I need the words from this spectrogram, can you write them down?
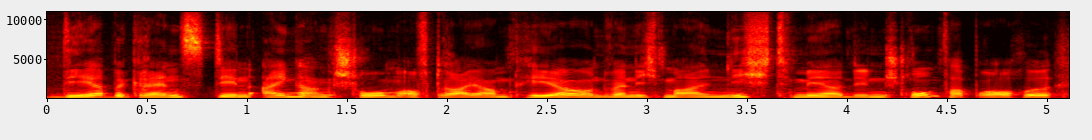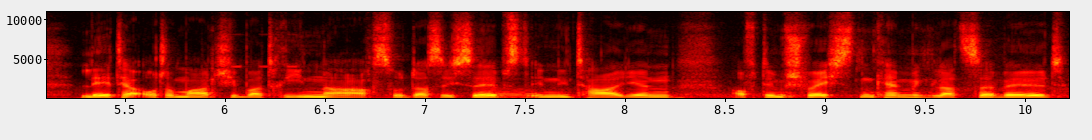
der begrenzt den Eingangsstrom auf 3 Ampere. Und wenn ich mal nicht mehr den Strom verbrauche, lädt er automatisch die Batterien nach, sodass ich selbst in Italien auf dem schwächsten Campingplatz der Welt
